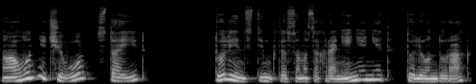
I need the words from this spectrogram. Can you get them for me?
а он ничего, стоит. То ли инстинкта самосохранения нет, то ли он дурак.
